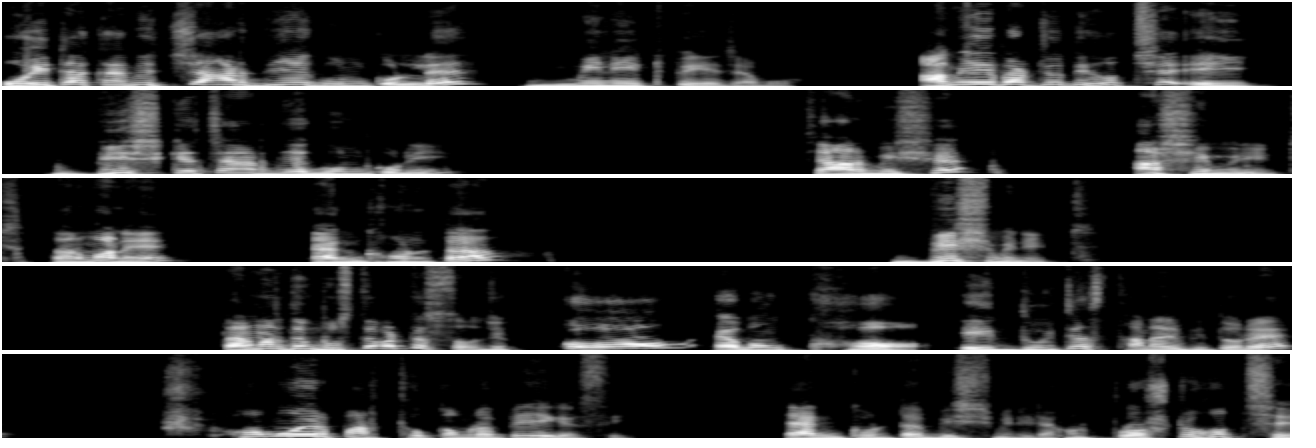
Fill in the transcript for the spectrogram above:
ওইটাকে আমি চার দিয়ে গুণ করলে মিনিট পেয়ে যাব। আমি এবার যদি হচ্ছে এই বিশকে চার দিয়ে গুণ করি চার বিশে আশি মিনিট। তার মানে এক ঘণ্টা বিশ মিনিট। তার মানে তুমি বুঝতে পারতেছো যে ক এবং খ এই দুইটা স্থানের ভিতরে সময়ের পার্থক্য আমরা পেয়ে গেছি। এক ঘণ্টা বিশ মিনিট। এখন প্রশ্ন হচ্ছে,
